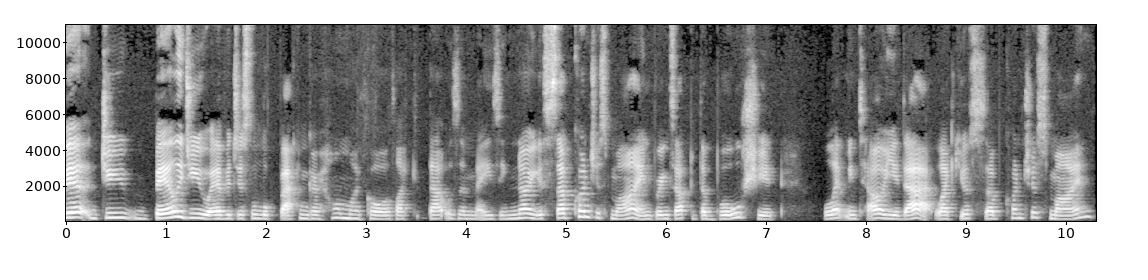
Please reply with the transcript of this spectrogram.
do you barely do you ever just look back and go, "Oh my god, like that was amazing." No, your subconscious mind brings up the bullshit. Let me tell you that. Like your subconscious mind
